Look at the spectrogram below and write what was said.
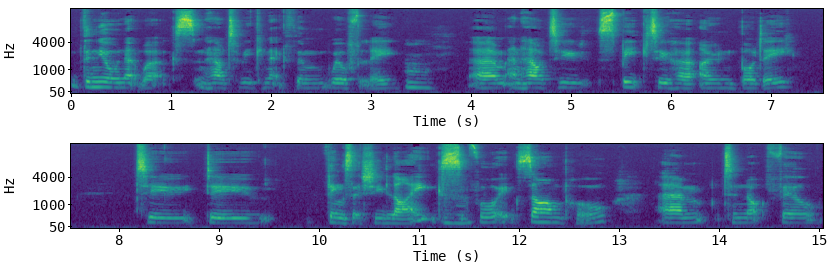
the neural networks and how to reconnect them willfully, um, and how to speak to her own body to do things that she likes. For example, um, to not feel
